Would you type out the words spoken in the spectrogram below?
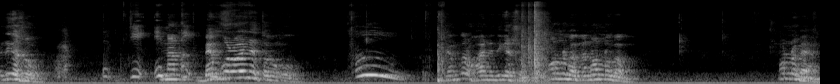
এদিকে আসো। না না ব্যায়াম করা হয় না তো বাবু উম, ব্যায়াম করা হয় না এদিকে আসো। অন্য ব্যায়াম অন্য ব্যায়াম। অন্য ব্যায়াম।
